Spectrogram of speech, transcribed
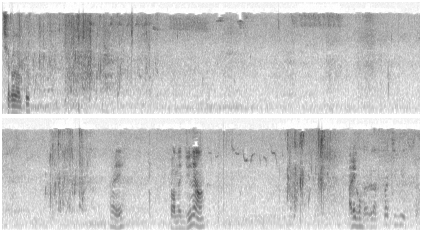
Tire-le un peu. Allez. Faut leur mettre du nerf. Hein. Allez gros. l'a fatigué tout ça.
